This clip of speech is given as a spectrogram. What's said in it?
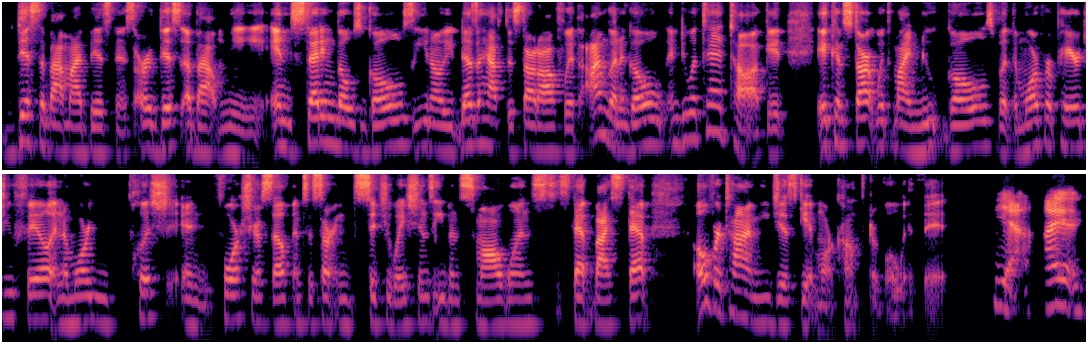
this about my business or this about me. And setting those goals you know it doesn't have to start off with i'm going to go and do a ted talk. It it can start with minute goals but the more prepared you feel and the more you push and force yourself into certain situations even small ones step by step over time you just get more comfortable with it. Yeah, I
